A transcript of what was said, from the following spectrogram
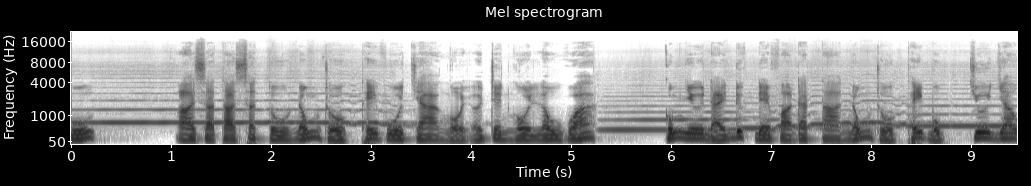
muốn. Ajatasattu nóng ruột thấy vua cha ngồi ở trên ngôi lâu quá, cũng như Đại Đức Devadatta nóng ruột thấy Bụt chưa giao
